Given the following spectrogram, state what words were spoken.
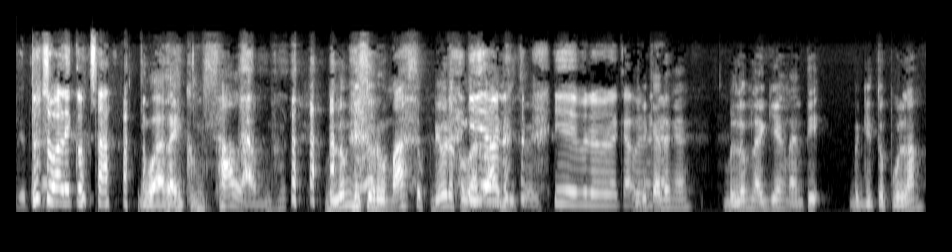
gitu terus kan. waalaikumsalam. Waalaikumsalam. Belum disuruh masuk dia udah keluar iya, lagi cuy. Iya benar-benar jadi kadang ya belum lagi yang nanti begitu pulang.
